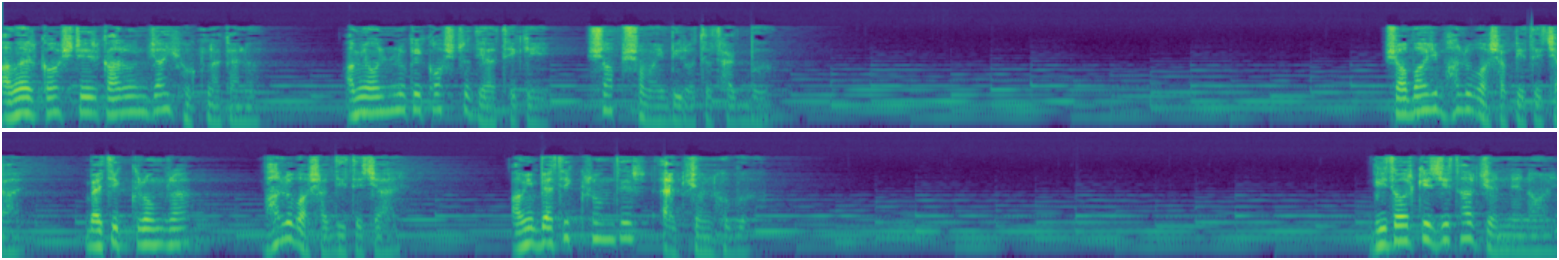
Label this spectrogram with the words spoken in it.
আমার কষ্টের কারণ যাই হোক না কেন, আমি অন্যকে কষ্ট দেয়া থেকে সব সময় বিরত থাকব। সবাই ভালোবাসা পেতে চায়, ব্যতিক্রমরা ভালোবাসা দিতে চায়। আমি ব্যতিক্রমদের একজন হব। বিতর্কে জেতার জন্য নয়,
